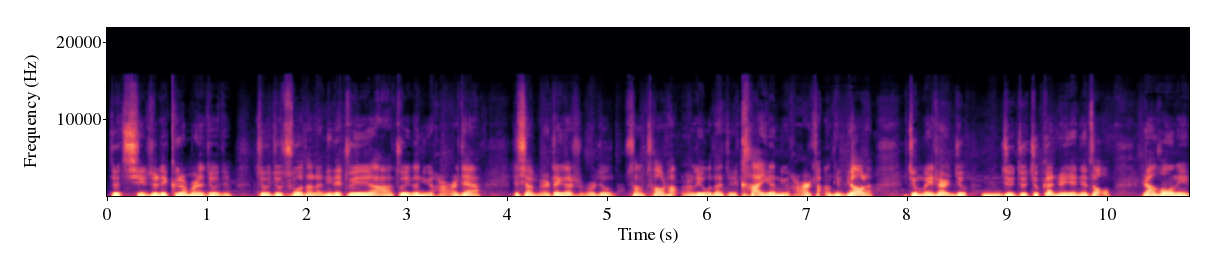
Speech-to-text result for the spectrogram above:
就寝室的哥们儿就就就就说他了，你得追啊，追一个女孩去。这小明这个时候就上操场上溜达去，看一个女孩长得挺漂亮，就没事你就你就就就跟着人家走。然后呢，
